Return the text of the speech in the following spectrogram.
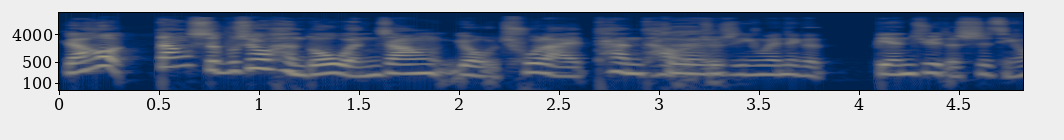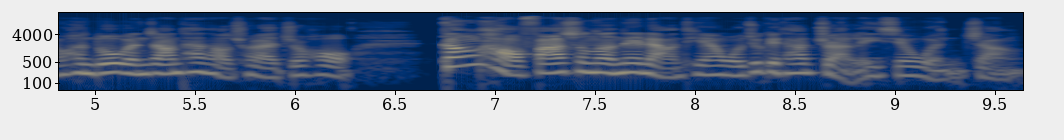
然后当时不是有很多文章有出来探讨，就是因为那个编剧的事情，有很多文章探讨出来之后。刚好发生的那两天，我就给他转了一些文章，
